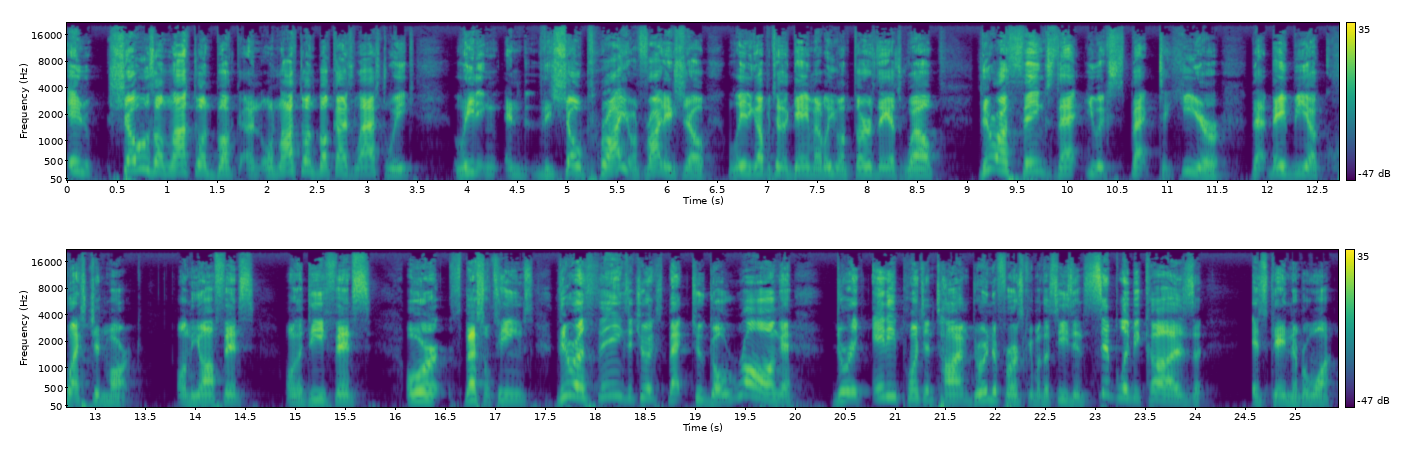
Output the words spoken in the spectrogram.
In shows on Locked On Buck on Locked On Buckeyes last week, leading in the show prior on Friday's show, leading up into the game, and I believe on Thursday as well. There are things that you expect to hear that may be a question mark on the offense, on the defense, or special teams. There are things that you expect to go wrong during any point in time during the first game of the season simply because it's game number one.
